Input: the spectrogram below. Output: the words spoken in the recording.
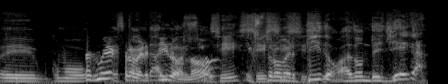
eh, como... Es muy extrovertido, ¿no? Sí, extrovertido, a donde llega.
